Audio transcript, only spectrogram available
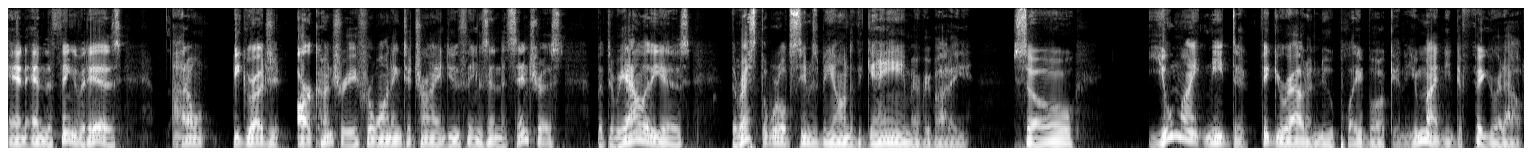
And and the thing of it is, I don't begrudge our country for wanting to try and do things in its interest, but the reality is the rest of the world seems to be onto the game, everybody. So you might need to figure out a new playbook and you might need to figure it out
